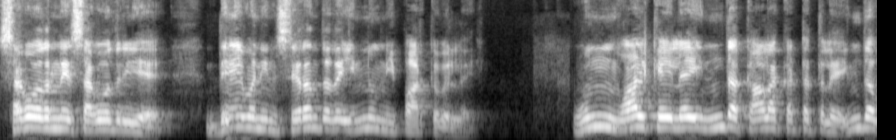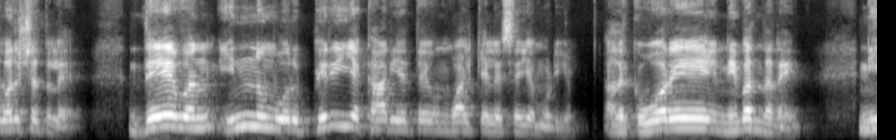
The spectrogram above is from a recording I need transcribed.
சகோதரனே சகோதரியே தேவனின் சிறந்ததை இன்னும் நீ பார்க்கவில்லை. உன் வாழ்க்கையிலே இந்த காலகட்டத்தில் இந்த வருஷத்துல தேவன் இன்னும் ஒரு பெரிய காரியத்தை உன் வாழ்க்கையில செய்ய முடியும். அதற்கு ஒரே நிபந்தனை நீ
